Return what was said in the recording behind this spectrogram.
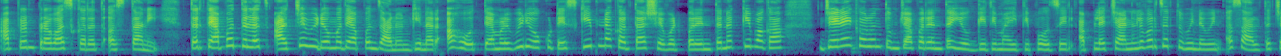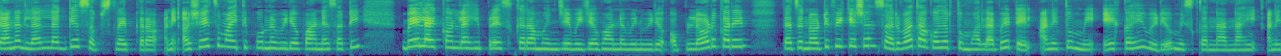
आपण प्रवास करत असताना. तर त्याबद्दलच आजच्या व्हिडिओमध्ये आपण जाणून घेणार आहोत. त्यामुळे व्हिडिओ कुठे स्किप न करता शेवटपर्यंत नक्की बघा. जेणेकरून तुमच्यापर्यंत योग्य ती माहिती पोहोचेल. आपल्या चॅनलवर जर तुम्ही नवीन असाल तर चॅनलला लगेच सबस्क्राईब करा आणि असेच माहितीपूर्ण व्हिडिओ पाहण्यासाठी बेल आयकॉनलाही प्रेस करा. म्हणजे मी जेव्हा नवीन व्हिडिओ अपलोड करेन त्याचं नोटिफिकेशन सर्वात अगोदर तुम्हाला भेटेल आणि तुम्ही एकही व्हिडिओ मिस करणार नाही. आणि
